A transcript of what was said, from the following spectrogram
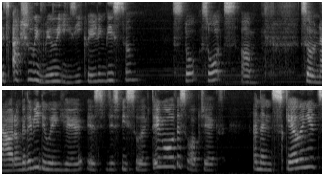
It's actually really easy creating these some sorts. Um, so now what I'm gonna be doing here is to just be selecting all this object and then scaling it.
